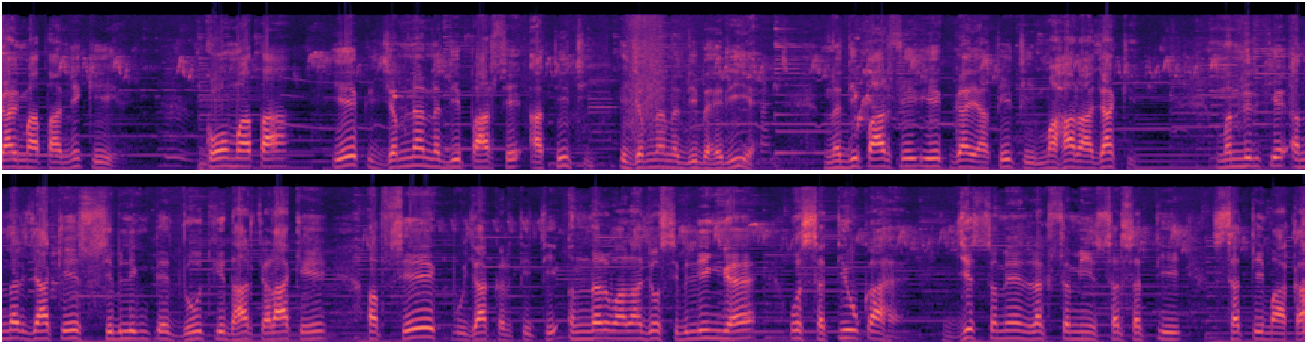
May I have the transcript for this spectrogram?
गाय माता ने की है। गौ माता एक जमुना नदी पार से आती थी। ये जमुना नदी बहरी है। नदी पार से एक गाय आती थी महाराजा की। मंदिर के अंदर जाके शिवलिंग पे दूध की धार चढ़ा के अब अभिषेक पूजा करती थी। अंदर वाला जो शिवलिंग है, वो सत्यु का है। जिस समय लक्ष्मी सरस्वती सती माँ का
